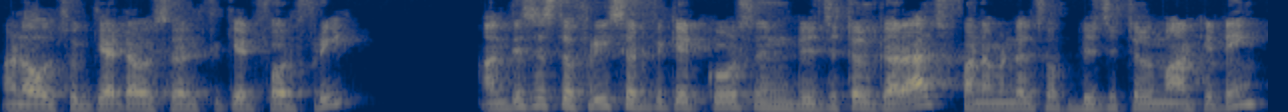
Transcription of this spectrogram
and also get our certificate for free and this is the free certificate course in digital garage fundamentals of digital marketing.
